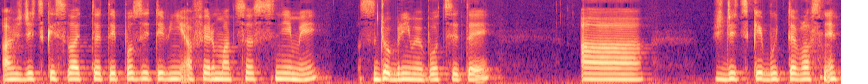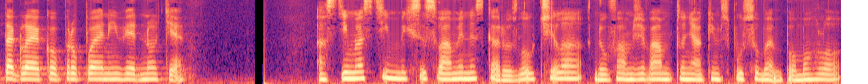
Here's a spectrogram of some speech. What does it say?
a vždycky slaďte ty pozitivní afirmace s nimi, s dobrými pocity a vždycky buďte vlastně takhle jako propojený v jednotě. A s tímhle s tím bych se s vámi dneska rozloučila. Doufám, že vám to nějakým způsobem pomohlo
